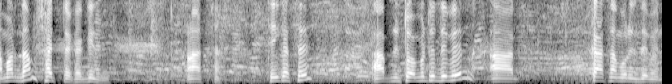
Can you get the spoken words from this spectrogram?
আমার দাম ষাট টাকা কেজি। আচ্ছা ঠিক আছে। আপনি টমেটো দেবেন আর কাঁচামরিচ দেবেন।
